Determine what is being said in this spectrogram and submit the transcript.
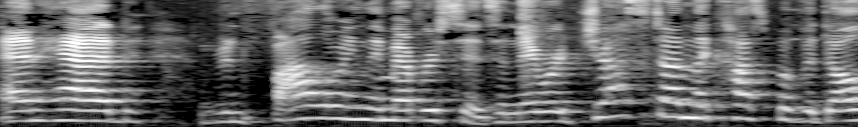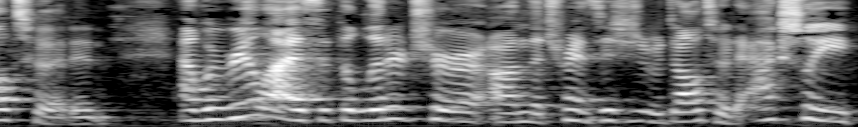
and had been following them ever since. And they were just on the cusp of adulthood. And, and we realized that the literature on the transition to adulthood actually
